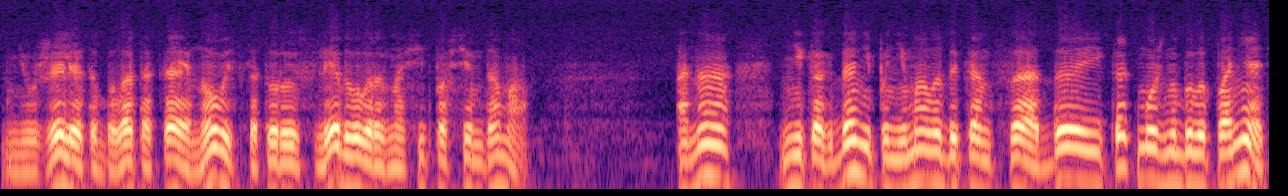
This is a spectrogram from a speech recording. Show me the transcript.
Неужели это была такая новость, которую следовало разносить по всем домам? Она никогда не понимала до конца, да и как можно было понять,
